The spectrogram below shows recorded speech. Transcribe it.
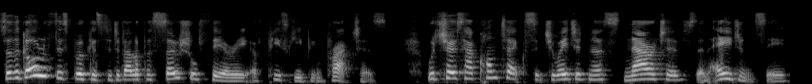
So the goal of this book is to develop a social theory of peacekeeping practice, which shows how context, situatedness, narratives, and agency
